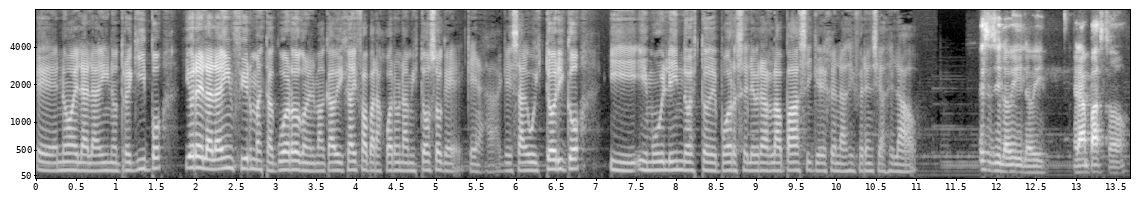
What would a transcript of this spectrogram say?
No el Alain otro equipo. Y ahora el Alain firma este acuerdo con el Maccabi Haifa para jugar un amistoso que, nada, que es algo histórico y, y, muy lindo esto de poder celebrar la paz y que dejen las diferencias de lado. Eso sí lo vi, lo vi. Gran paso.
